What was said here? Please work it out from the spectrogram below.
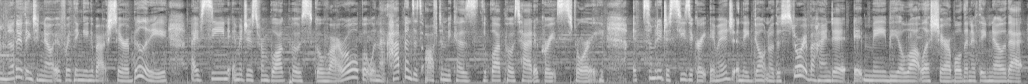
Another thing to note if we're thinking about shareability, I've seen images from blog posts go viral, but when that happens, it's often because the blog post had a great story. If somebody just sees a great image and they don't know the story behind it, it may be a lot less shareable than if they know that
